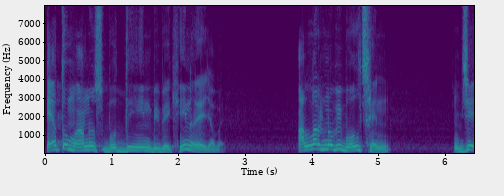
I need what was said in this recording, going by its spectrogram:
এত মানুষ বুদ্ধিহীন, বিবেকহীন হয়ে যাবে। আল্লাহর নবী বলছেন যে,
